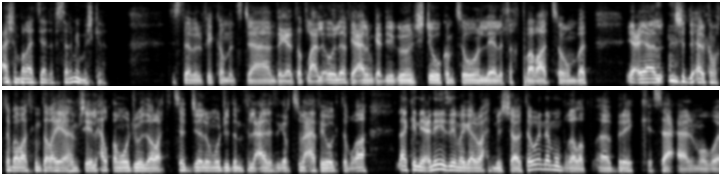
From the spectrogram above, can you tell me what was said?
10 مباريات زيادة في السنة مين مشكلة؟ تستقبل في comments جامدة قاعد تطلع الأولى في عالم قاعدين يقولون إيش توكم تسوون؟ ليلة الاختبارات تسوون بث يا عيال شدوا حيلكم اختباراتكم ترى هي أهم شيء الحلقة موجودة راح تتسجل وموجودة مثل العادة تقدر تسمعها في وقت تبغاه. لكن يعني زي ما قال واحد من الشباب تو إنه مو بغلط آه، break ساعة على الموضوع.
